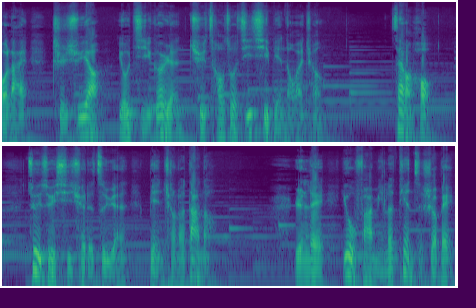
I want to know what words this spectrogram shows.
后来只需要有几个人去操作机器便能完成。再往后，最最稀缺的资源变成了大脑。人类又发明了电子设备，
